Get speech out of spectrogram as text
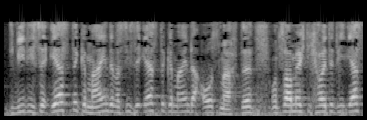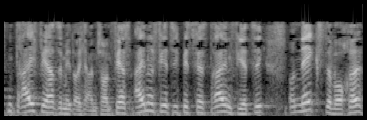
wie diese erste Gemeinde, was diese erste Gemeinde ausmachte. Und zwar möchte ich heute die ersten drei Verse mit euch anschauen, Vers 41 bis Vers 43. Und nächste Woche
